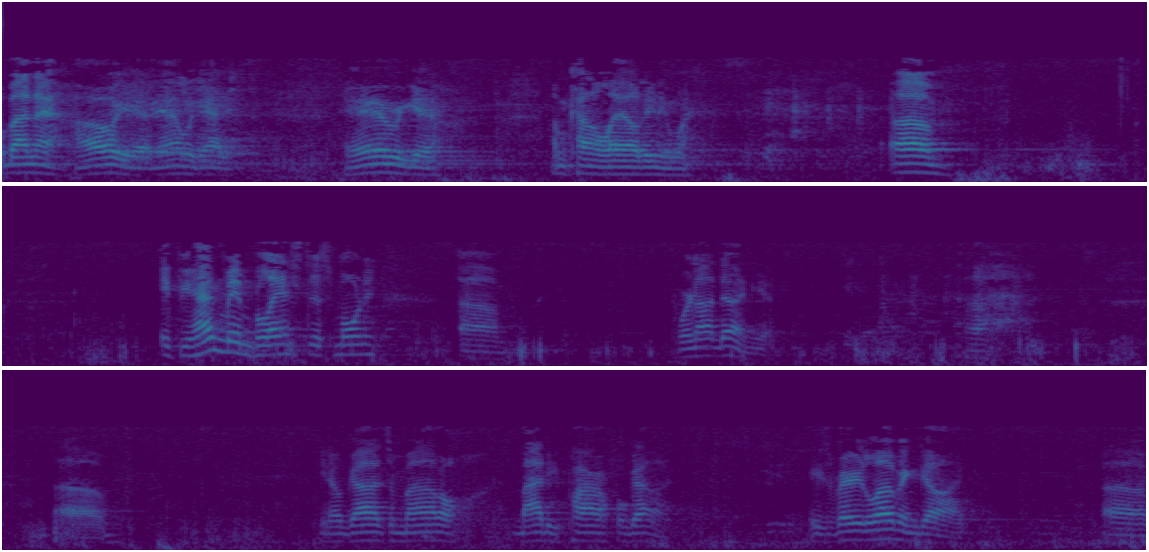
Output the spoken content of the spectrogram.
What about now? Oh yeah, now we got it. There we go. I'm kind of loud anyway. Um, if you hadn't been blessed this morning, um, we're not done yet. Uh, um, you know, God's a mighty, mighty powerful God. He's a very loving God. Um,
